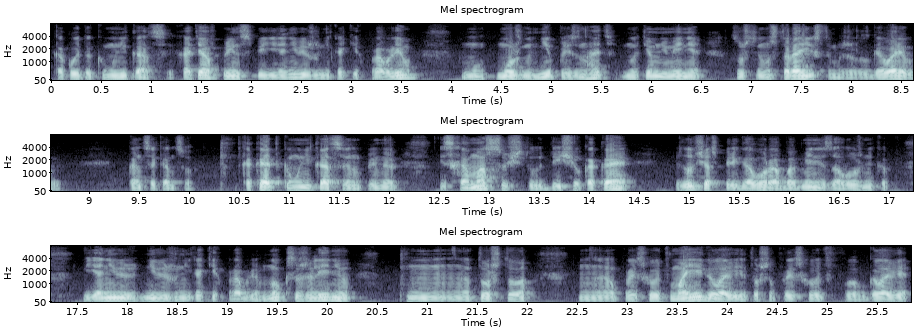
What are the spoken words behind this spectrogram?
какой-то коммуникации. Хотя, в принципе, я не вижу никаких проблем ну, можно не признать, но тем не менее, слушайте, ну с террористами же разговаривают, в конце концов. Какая-то коммуникация, например, из Хамас существует, да еще какая. Идут сейчас переговоры об обмене заложников. Я не вижу, не вижу никаких проблем. Но, к сожалению, то, что происходит в моей голове, то, что происходит в голове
